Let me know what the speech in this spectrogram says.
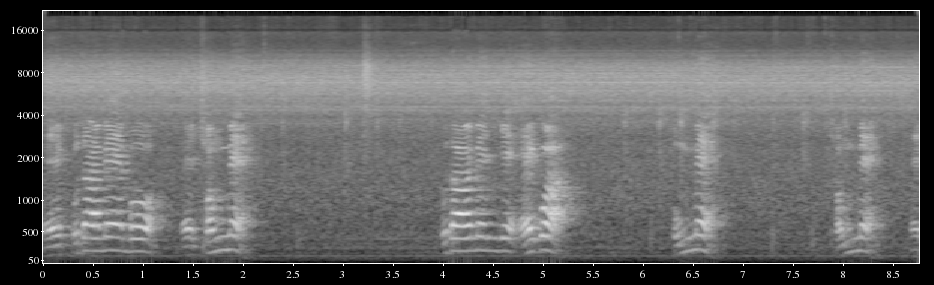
예, 그 다음에 뭐 예, 정맥, 그 다음에 이제 애과, 동맥, 정맥 예,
